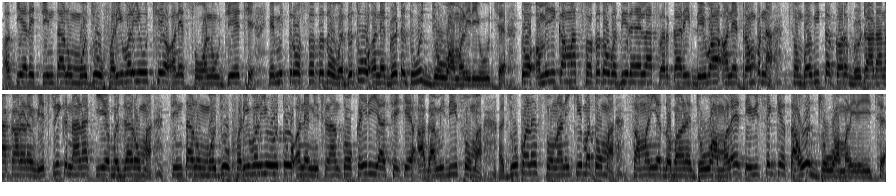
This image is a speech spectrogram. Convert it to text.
અત્યારે ચિંતાનું મોજું ફરી વળ્યું છે અને સોનું જે છે એ મિત્રો સતત વધતું અને ઘટતું જ જોવા મળી રહ્યું છે. તો અમેરિકામાં સતત વધી રહેલા સરકારી દેવા અને ટ્રમ્પના સંભવિત કર ઘટાડાના કારણે વૈશ્વિક નાણાકીય બજારોમાં ચિંતાનું મોજું ફરી વળ્યું હતું અને નિષ્ણાંત નિષ્ણાંતો કહી રહ્યા છે કે આગામી દિવસોમાં હજુ પણ સોનાની કિંમતોમાં સામાન્ય દબાણ જોવા મળે તેવી શક્યતાઓ જોવા મળી રહી છે.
